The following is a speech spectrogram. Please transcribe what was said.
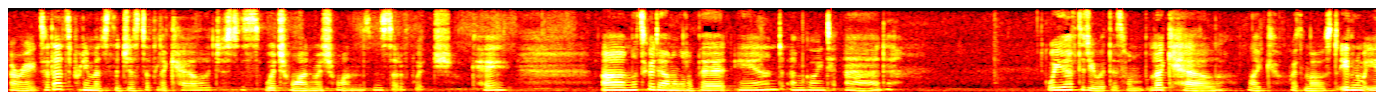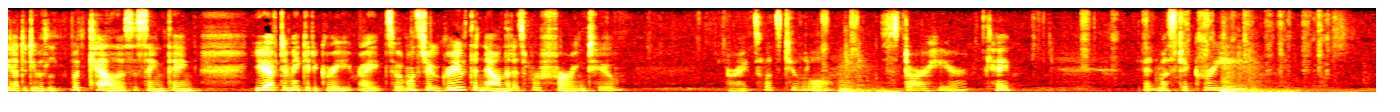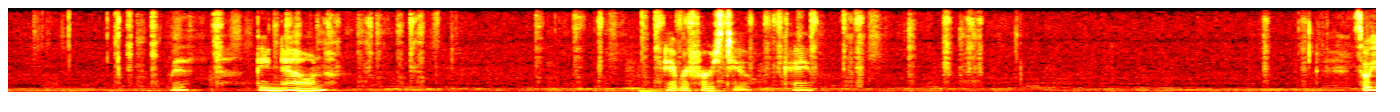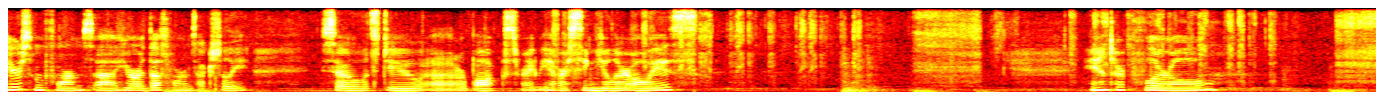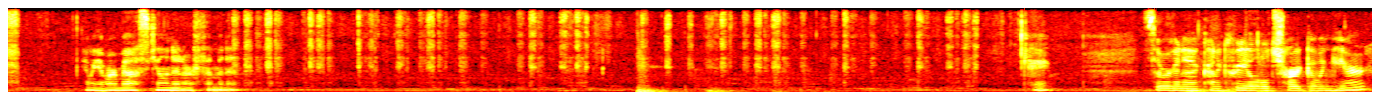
All right, so that's pretty much the gist of lequel. It just is which one, which ones instead of which, okay? Um, let's go down a little bit and I'm going to add what you have to do with this one, like hell, like with most, even what you had to do with, with quel is the same thing. You have to make it agree, right? So it wants to agree with the noun that it's referring to. All right, so let's do a little star here, okay? It must agree with the noun it refers to, okay? So here are some forms. Uh, here are the forms actually. So let's do uh, our box, right? We have our singular always. And our plural. And we have our masculine and our feminine. Okay, so we're gonna kind of create a little chart going here.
